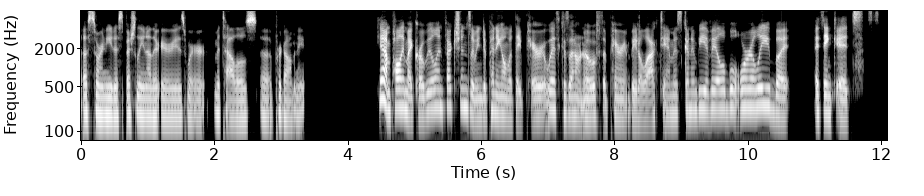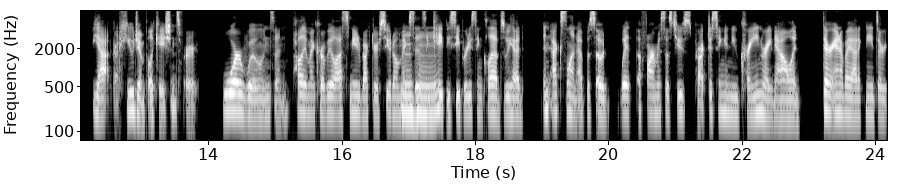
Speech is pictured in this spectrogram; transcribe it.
a sore need, especially in other areas where metallos uh, predominate. Yeah, and polymicrobial infections. I mean, depending on what they pair it with, because I don't know if the parent beta lactam is going to be available orally, but I think it's, yeah, got huge implications for war wounds and polymicrobial acinetobacter pseudomixes mm-hmm. and KPC producing Klebs. We had an excellent episode with a pharmacist who's practicing in Ukraine right now, and their antibiotic needs are,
